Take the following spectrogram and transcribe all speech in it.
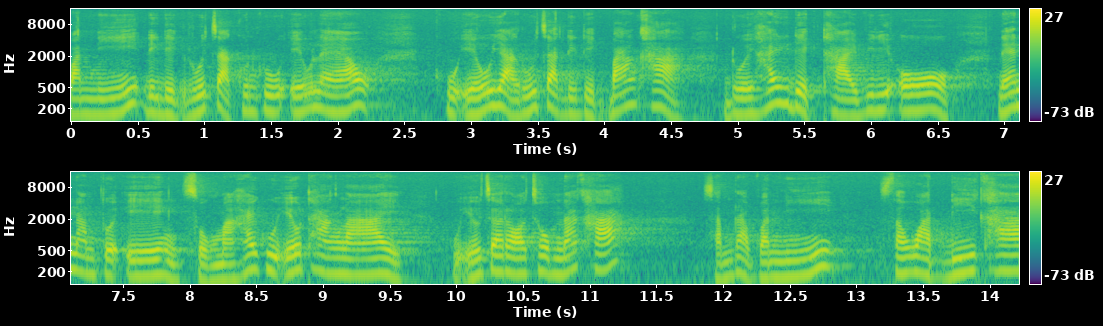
วันนี้เด็กๆ รู้จักคุณครูเอลแล้วครูเอลอยากรู้จักเด็กๆ บ้างค่ะ โดยให้เด็กถ่ายวิดีโอ แนะนำตัวเองส่งมาให้ครูเอลทางไลน์ครูเอลจะรอชมนะคะสำหรับวันนี้ สวัสดีค่ะ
